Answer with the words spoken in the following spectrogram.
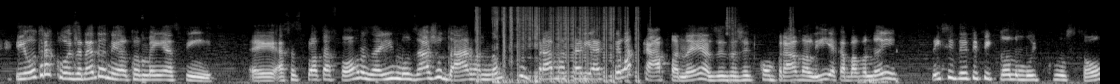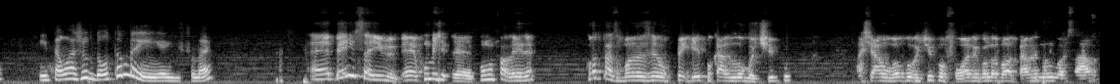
e outra coisa, né, Daniel, também assim, é, essas plataformas aí nos ajudaram a não comprar materiais pela capa, né? Às vezes a gente comprava ali e acabava nem, nem se identificando muito com o som. Então ajudou também, é isso, né? É bem isso aí, é, como, é, como eu falei, né? Quantas bandas eu peguei por causa do logotipo? Achava o logotipo foda e quando eu botava eu não gostava.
